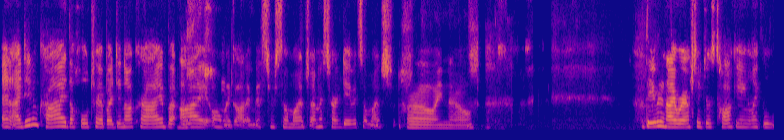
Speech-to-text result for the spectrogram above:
and I didn't cry the whole trip. I did not cry, but I oh my god, I missed her so much. I missed her and David so much. Oh, I know. David and I were actually just talking like l-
